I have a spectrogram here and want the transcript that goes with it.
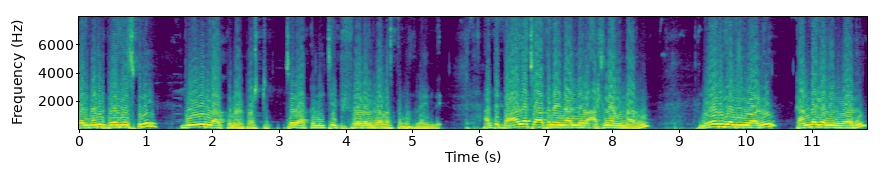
పది మందిని పోగేసుకుని భూమిని లాక్కున్నాడు ఫస్ట్. సో అక్కడి నుంచి ఫోడల్ వ్యవస్థ మొదలైంది. అంటే బాగా చేతనైన వాళ్ళు అట్లనే ఉన్నారు. నోరు కలిగిన వాడు కండ వాడు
